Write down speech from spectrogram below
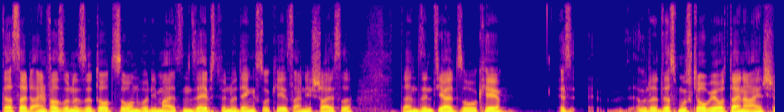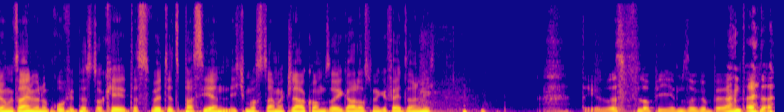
das ist halt einfach so eine Situation, wo die meisten, selbst wenn du denkst, okay, ist eigentlich scheiße, dann sind die halt so, okay, es, oder das muss, glaube ich, auch deine Einstellung sein, wenn du Profi bist. Okay, das wird jetzt passieren, ich muss damit klarkommen, so egal, ob es mir gefällt oder nicht. Digga, du hast Floppy eben so geburnt, Alter.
